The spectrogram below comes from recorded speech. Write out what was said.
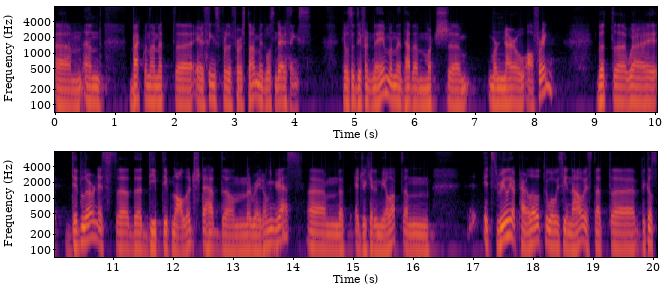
Um, and back when I met uh, Airthings for the first time, it wasn't Airthings. It was a different name, and it had a much um, more narrow offering. But uh, what I did learn is uh, the deep, deep knowledge they had on the radon gas um, that educated me a lot. And it's really a parallel to what we see now is that uh, because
